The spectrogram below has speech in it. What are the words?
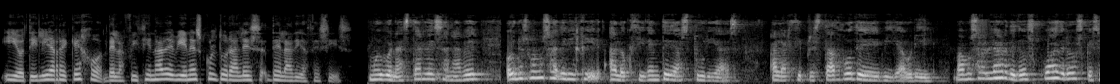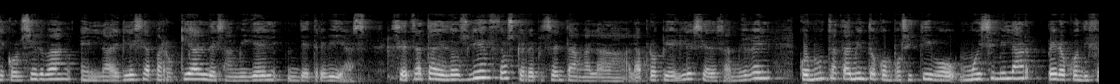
y Otilia Requejo de la Oficina de Bienes Culturales de la Diócesis. Muy buenas tardes, Anabel. Hoy nos vamos a dirigir al occidente de Asturias, al arciprestazgo de Villauril. Vamos a hablar de dos cuadros que se conservan en la iglesia parroquial de San Miguel de Trevías. Se trata de dos lienzos que representan a la, propia iglesia de San Miguel con un tratamiento compositivo muy similar pero con diferentes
